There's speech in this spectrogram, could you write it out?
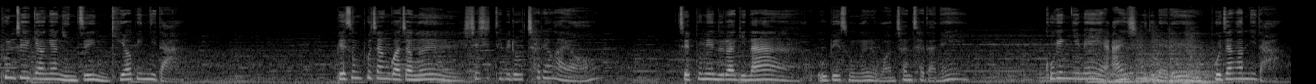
품질 경영 인증 기업입니다. 배송 포장 과정을 CCTV로 촬영하여 제품의 누락이나 우배송을 원천 차단해 고객님의 안심 구매를 보장합니다.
